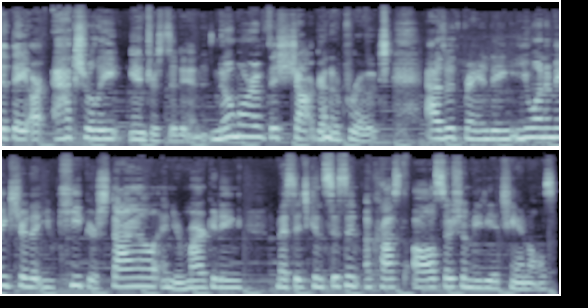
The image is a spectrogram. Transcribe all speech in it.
that they are actually interested in. No more of this shotgun approach. As with branding, you want to make sure that you keep your style and your marketing message consistent across all social media channels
